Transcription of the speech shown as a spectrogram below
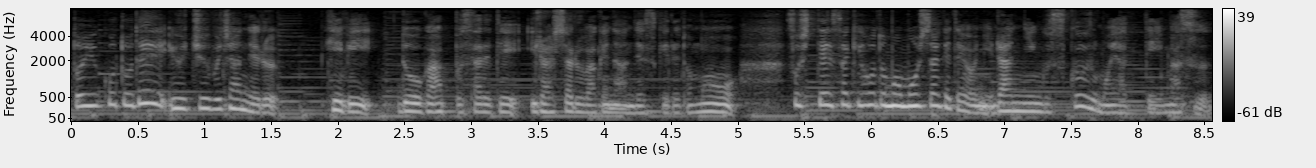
ということで YouTube チャンネル日々動画アップされていらっしゃるわけなんですけれどもそして先ほども申し上げたようにランニングスクールもやっています。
